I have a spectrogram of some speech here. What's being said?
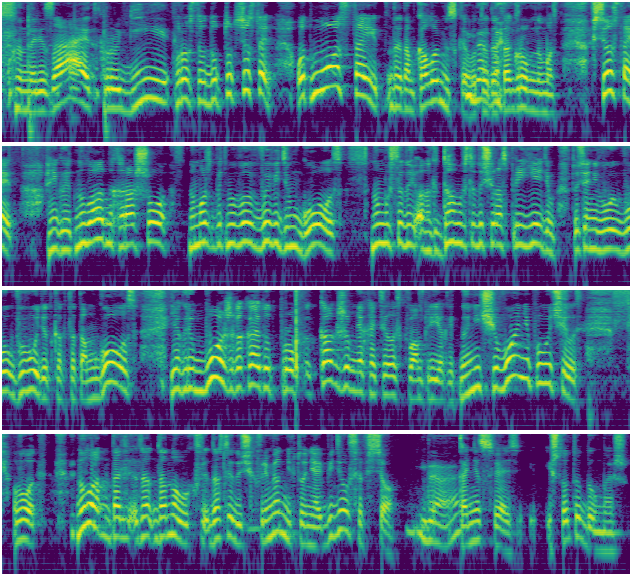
Нарезает круги. Просто ну, тут все стоит. Вот мост стоит, да, там Коломенская, вот да, этот да. огромный мост. Все стоит. Они говорят, ну ладно, хорошо, но может быть мы выведем голос. Ну мы в следующий... Она говорит, да, мы в следующий раз приедем. То есть они выводят как-то там голос. Я говорю, боже, какая тут пробка, как же мне хотелось к вам приехать. Но ничего не получилось. Вот. Ну ладно, до, до новых, до следующих времен никто не обиделся, все. Да. Конец связи. И что ты думаешь?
